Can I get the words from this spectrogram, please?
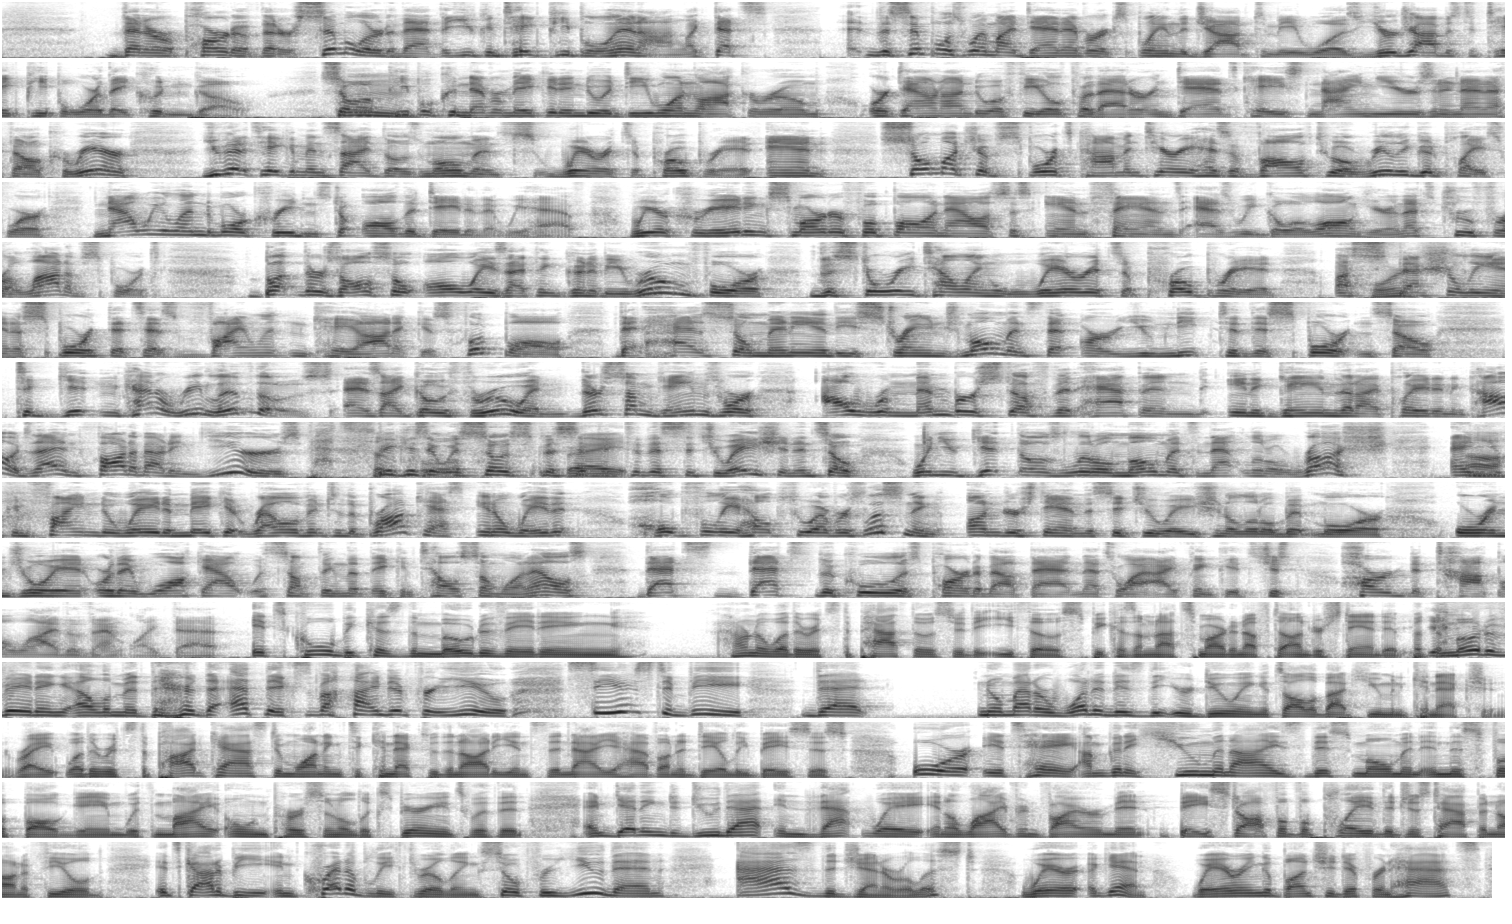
that are a part of that are similar to that that you can take people in on. Like that's the simplest way my dad ever explained the job to me was your job is to take people where they couldn't go. So mm. if people could never make it into a D1 locker room or down onto a field for that, or in dad's case, nine years in an NFL career, you got to take them inside those moments where it's appropriate. And so much of sports commentary has evolved to a really good place where now we lend more credence to all the data that we have. We are creating smarter football analysis and fans as we go along here. And that's true for a lot of sports but there's also always, I think, going to be room for the storytelling where it's appropriate, especially in a sport that's as violent and chaotic as football, that has so many of these strange moments that are unique to this sport. And so to get and kind of relive those as I go through. And there's some games where I'll remember stuff that happened in a game that I played in in college that I hadn't thought about in years so because cool. it was so specific right. to this situation. And so when you get those little moments and that little rush, and oh. you can find a way to make it relevant to the broadcast in a way that hopefully helps whoever's listening understand the situation a little bit more or enjoy it or they walk out with something that they can tell someone else that's that's the coolest part about that and that's why I think it's just hard to top a live event like that. It's cool because the motivating I don't know whether it's the pathos or the ethos because I'm not smart enough to understand it, but yeah. the motivating element there, the ethics behind it for you seems to be that no matter what it is that you're doing, it's all about human connection, right? Whether it's the podcast and wanting to connect with an audience that now you have on a daily basis, or it's, hey, I'm going to humanize this moment in this football game with my own personal experience with it, and getting to do that in that way in a live environment based off of a play that just happened on a field, it's got to be incredibly thrilling. So for you then, as the generalist, where again, wearing a bunch of different hats,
